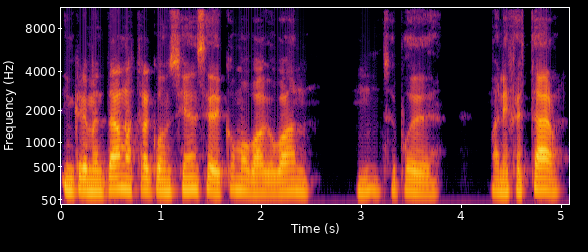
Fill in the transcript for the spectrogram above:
incrementar nuestra conciencia de cómo Bhagavan se puede manifestar,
